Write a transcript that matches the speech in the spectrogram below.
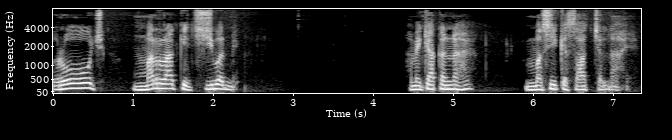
रोज मर्रा के जीवन में हमें क्या करना है? मसीह के साथ चलना है।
